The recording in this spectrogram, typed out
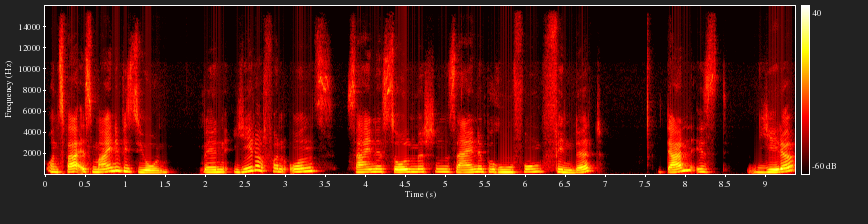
Und zwar ist meine Vision, wenn jeder von uns seine Soul Mission, seine Berufung findet, dann ist jeder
